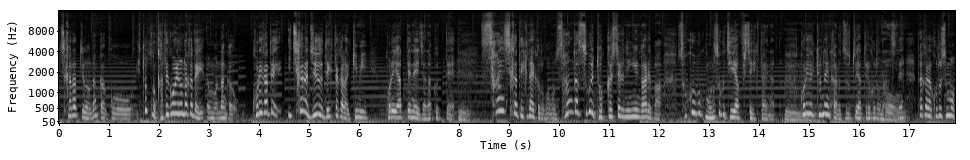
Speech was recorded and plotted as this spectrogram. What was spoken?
力っていうのをなんかこう一つのカテゴリーの中でもうなんかこれがで1から10できたから君これやってねえじゃなくってうん3しかできないけどこの3がすごい特化してる人間があればそこを僕ものすごくティーアップしていきたいなと。うんこれが去年からずっとやってることなんですね。だから今年も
